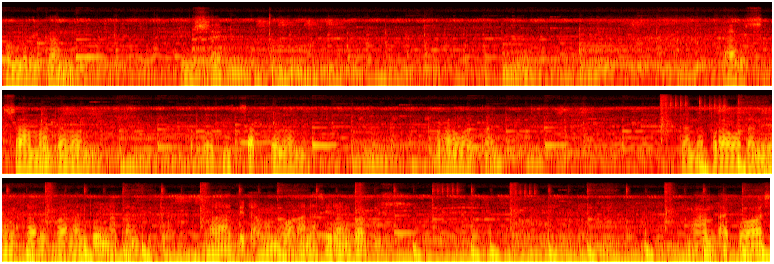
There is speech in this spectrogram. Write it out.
memberikan insek harus sama dalam atau bijak dalam perawatan. Karena perawatan yang ugal-ugalan pun akan tidak uh, tidak membuahkan hasil yang bagus. Mantap bos.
